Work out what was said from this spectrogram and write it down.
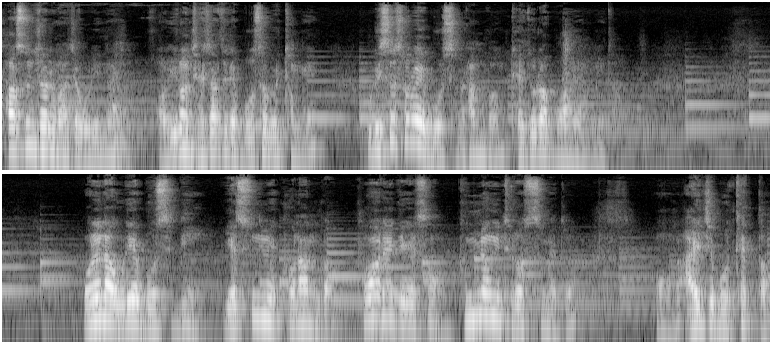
사순절을 맞아 우리는 어, 이런 제자들의 모습을 통해 우리 스스로의 모습을 한번 되돌아보아야 합니다. 오늘날 우리의 모습이 예수님의 고난과 부활에 대해서 분명히 들었음에도 어, 알지 못했던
